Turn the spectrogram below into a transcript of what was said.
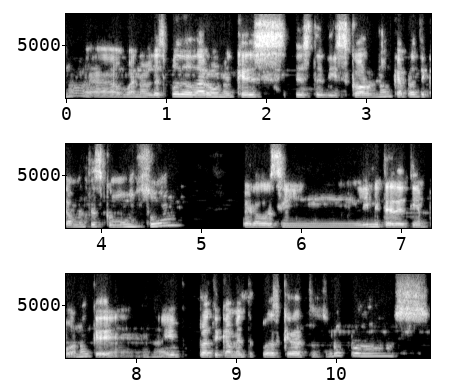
¿no? Ah, bueno, les puedo dar uno que es este Discord, ¿no? Que prácticamente es como un Zoom, pero sin límite de tiempo, ¿no? Que ahí prácticamente puedes crear tus grupos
